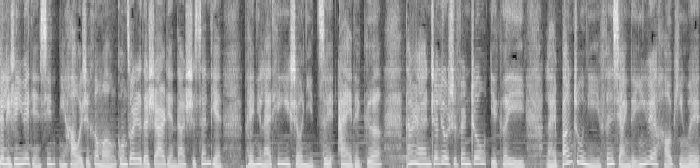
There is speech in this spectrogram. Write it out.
这里是音乐点心，你好，我是贺萌。工作日的十二点到十三点，陪你来听一首你最爱的歌。当然，这六十分钟也可以来帮助你分享你的音乐好品味，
